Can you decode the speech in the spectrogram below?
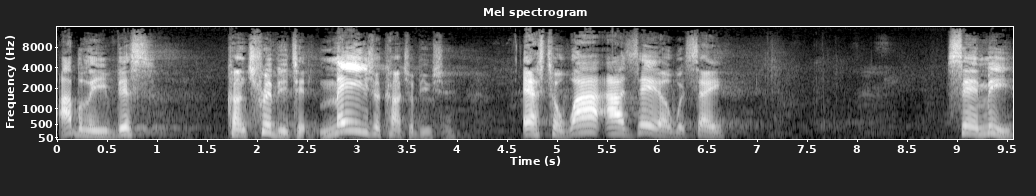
I believe this contributed, major contribution, as to why Isaiah would say, Send me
